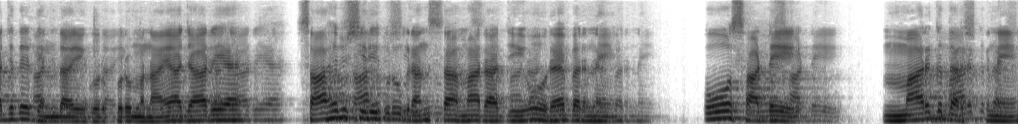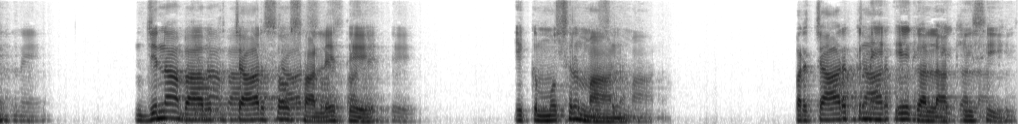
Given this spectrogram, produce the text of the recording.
ਅੱਜ ਦੇ ਦਿਨ ਦਾ ਇਹ ਗੁਰਪੁਰਬ ਮਨਾਇਆ ਜਾ ਰਿਹਾ ਹੈ। ਸਾਹਿਬ ਸ੍ਰੀ ਗੁਰੂ ਗ੍ਰੰਥ ਸਾਹਿਬ ਮਹਾਰਾਜ ਜੀ, ਉਹ ਰਹਿਬਰ ਨੇ, ਉਹ ਸਾਡੇ ਮਾਰਗ ਦਰਸ਼ਕ ਨੇ, ਜਿਨ੍ਹਾਂ ਬਾਬਤ 400 ਸਾਲੇ ਤੇ ਇੱਕ ਮੁਸਲਮਾਨ ਪ੍ਰਚਾਰਕ ਨੇ ਇਹ ਗੱਲ ਆਖੀ ਸੀ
